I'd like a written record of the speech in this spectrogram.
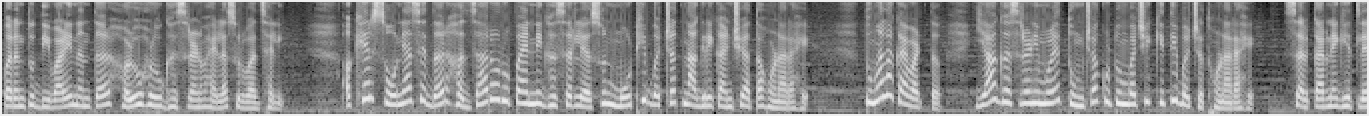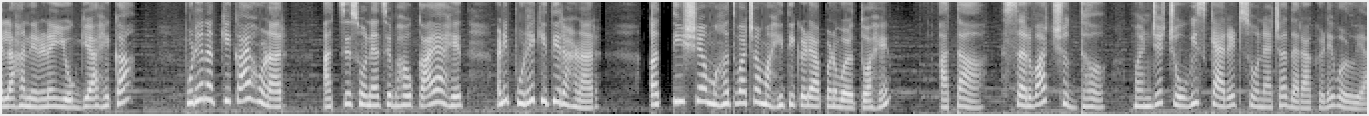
परंतु दिवाळीनंतर हळूहळू घसरण व्हायला सुरुवात झाली. अखेर सोन्याचे दर हजारो रुपयांनी घसरले असून मोठी बचत नागरिकांची आता होणार आहे. तुम्हाला काय वाटतं? या घसरणीमुळे तुमच्या कुटुंबाची किती बचत होणार आहे? सरकारने घेतलेला हा निर्णय योग्य आहे का? पुढे नक्की काय होणार? आजचे सोन्याचे भाव काय आहेत आणि पुढे किती राहणार? अतिशय महत्त्वाच्या माहितीकडे आपण वळतो आहे. आता सर्वात शुद्ध म्हणजे चोवीस कॅरेट सोन्याच्या दराकडे वळूया.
